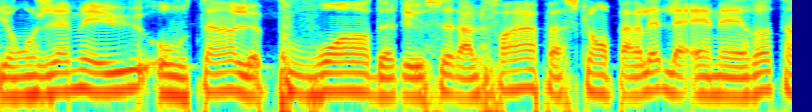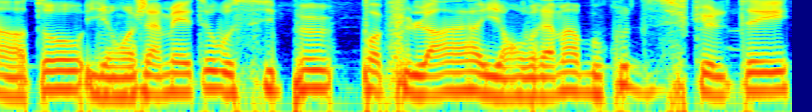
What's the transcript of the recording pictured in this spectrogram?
n'ont jamais eu autant le pouvoir de réussir à le faire parce qu'on parlait de la NRA tantôt. Ils n'ont jamais été aussi peu populaires. Ils ont vraiment beaucoup de difficultés.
